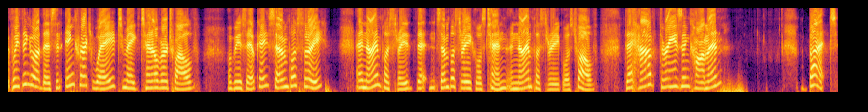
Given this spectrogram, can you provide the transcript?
if we think about this, an incorrect way to make 10 over 12 would be to say, okay, 7 plus 3 and 9 plus 3, that 7 plus 3 equals 10, and 9 plus 3 equals 12. They have 3's in common, but,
